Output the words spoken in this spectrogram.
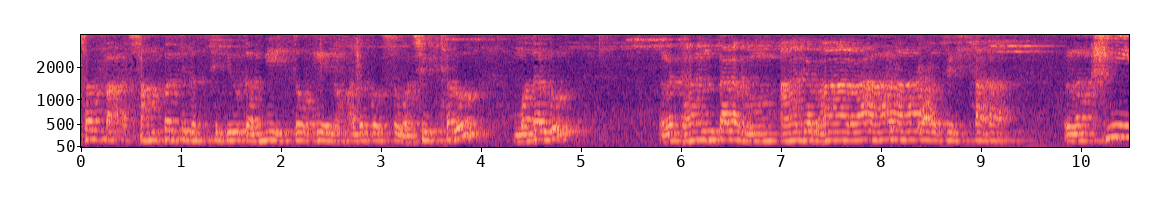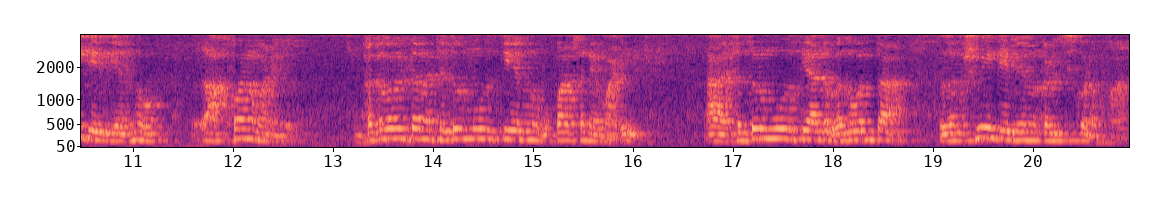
ಸ್ವಲ್ಪ ಸಾಂಪತ್ತಿಕ ಸ್ಥಿತಿಯು ಕಮ್ಮಿ ಇತ್ತು, ಏನು ಅದಕ್ಕೋಸ್ಕರ ವಸಿಷ್ಠರು ಮೊದಲು ರಥಾಂತರ ಆಜಭಾರ ವಸಿಷ್ಠ ಲಕ್ಷ್ಮೀದೇವಿಯನ್ನು ಆಹ್ವಾನ ಮಾಡಿದರು. ಭಗವಂತನ ಚತುರ್ಮೂರ್ತಿಯನ್ನು ಉಪಾಸನೆ ಮಾಡಿ ಆ ಚತುರ್ಮೂರ್ತಿಯಾದ ಭಗವಂತ ಲಕ್ಷ್ಮೀ ದೇವಿಯನ್ನು ಕಳಿಸಿಕೊಡಮ್ಮ.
